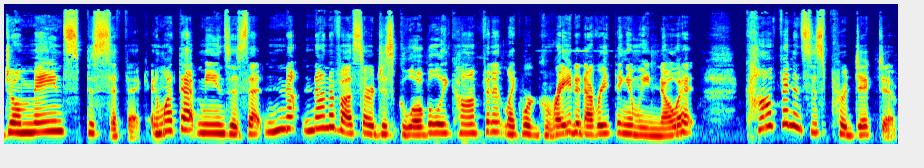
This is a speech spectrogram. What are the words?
domain specific. And what that means is that n- none of us are just globally confident, like we're great at everything and we know it. Confidence is predictive.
